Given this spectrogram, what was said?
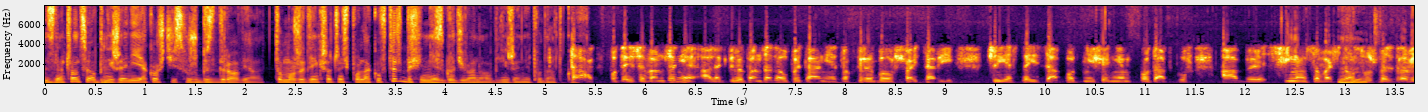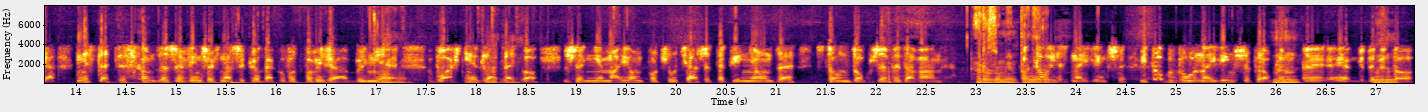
znaczące obniżenie jakości służby zdrowia, to może większa część Polaków też by się nie zgodziła na obniżenie podatków. Tak, podejrzewam, że nie, ale gdyby pan zadał pytanie, to które było w Szwajcarii, czy jesteś za podniesieniem podatków, aby sfinansować tą Mhm. służbę zdrowia, niestety sądzę, że większość naszych rodaków odpowiedziałaby nie. Właśnie dlatego, że nie mają poczucia, że te pieniądze są dobrze wydawane. Rozumiem, panie To Robercie. jest największy. I to by był największy problem, Mhm. e, jak gdyby do,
